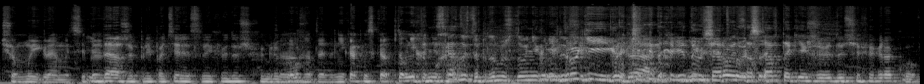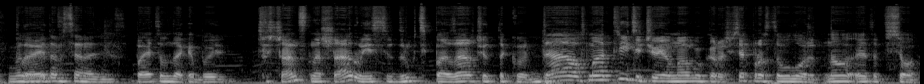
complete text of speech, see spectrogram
чем мы играем от себя. И даже при потере своих ведущих игроков. Да, это, это никак не сказать. Потому у них Это не сказывается, потому что у них, У них ведущих- другие игроки, да, да, ведущие Второй тоже. состав таких же ведущих игроков. В, в Поэтому- этом вся разница. Поэтому, да, как бы шанс на шару, если вдруг типа Азар что-то такое, да, вот смотрите, что я могу, короче, всех просто уложит. Но это все,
